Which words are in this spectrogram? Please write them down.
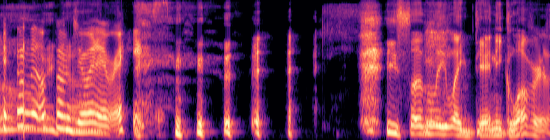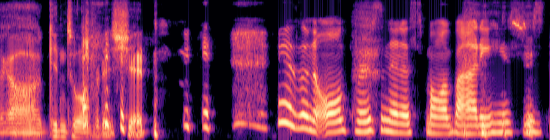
don't oh know if I'm doing it right. He's suddenly like Danny Glover. Like, oh, getting too old for this shit. He has an old person in a small body. He's just.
